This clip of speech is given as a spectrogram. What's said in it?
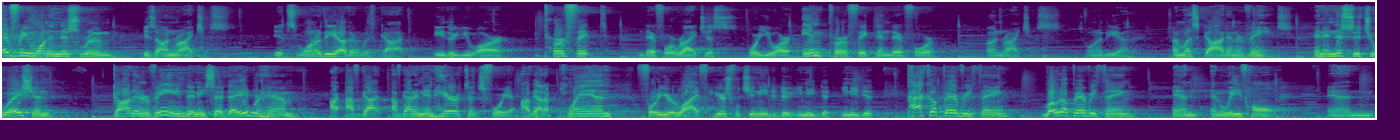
Everyone in this room is unrighteous. It's one or the other with God. Either you are perfect and therefore righteous, or you are imperfect and therefore unrighteous. It's one or the other, unless God intervenes. And in this situation, God intervened and he said to Abraham, I've got, I've got an inheritance for you. I've got a plan for your life. Here's what you need to do. You need to, you need to pack up everything, load up everything, and, and leave home. And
